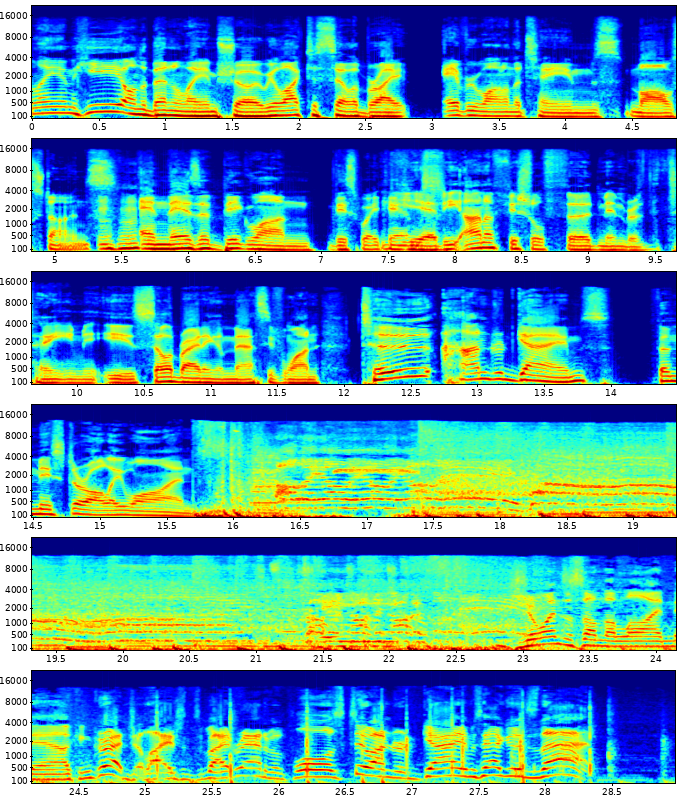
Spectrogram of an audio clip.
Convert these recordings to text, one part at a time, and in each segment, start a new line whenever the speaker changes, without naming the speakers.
Liam, here on the Ben and Liam show, we like to celebrate everyone on the team's milestones. Mm-hmm. And there's a big one this weekend.
Yeah, the unofficial third member of the team is celebrating a massive one. 200 games for Mr. Ollie Wines.
Ollie, Ollie, Ollie, Ollie!
Joins us on the line now. Congratulations, mate. Round of applause. 200 games. How good's that?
